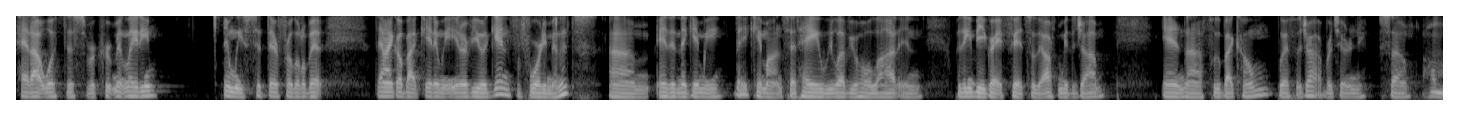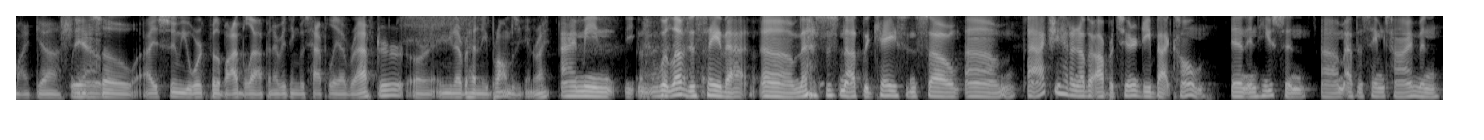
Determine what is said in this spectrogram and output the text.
head out with this recruitment lady, and we sit there for a little bit. Then I go back in and we interview again for 40 minutes, um, and then they gave me, they came out and said, hey, we love you a whole lot, and we think it'd be a great fit. So they offered me the job and uh, flew back home with a job opportunity. So Oh my gosh! Yeah. And so I assume you worked for the Bible app and everything was happily ever after, or and you never had any problems again, right? I mean, would love to say that. Um, that's just not the case. And so um, I actually had another opportunity back home in, in Houston um, at the same time. And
